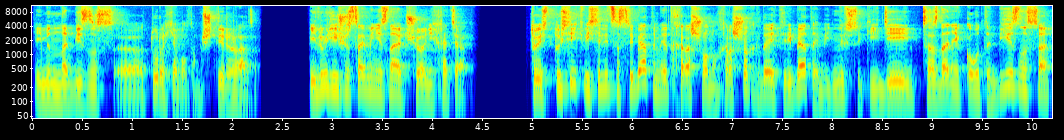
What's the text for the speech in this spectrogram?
именно на бизнес-турах я был там четыре раза. И люди еще сами не знают, что они хотят. То есть тусить, веселиться с ребятами – это хорошо, но хорошо, когда эти ребята объединены все-таки идеей создания какого-то бизнеса,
